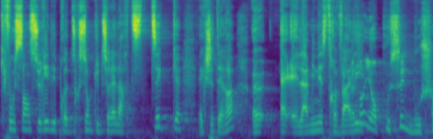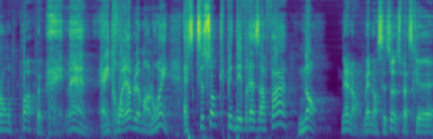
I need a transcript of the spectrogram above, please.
qu'il faut censurer les productions culturelles artistiques, etc. Euh, et, la ministre Vallée... Mettons, ils ont poussé le bouchon pas à peu près. Hey man, incroyablement loin. Est-ce qu'ils se sont occupés des vraies affaires? Non. Non, non, mais non, c'est ça. C'est parce que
